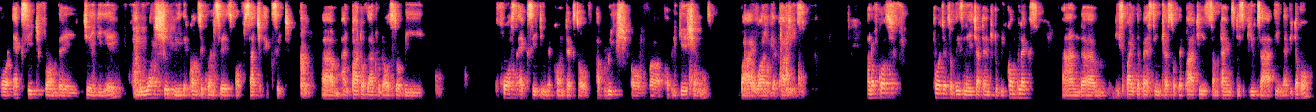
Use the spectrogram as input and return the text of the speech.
or exit from the JDA, and what should be the consequences of such exit? Um, and part of that would also be forced exit in the context of a breach of uh, obligations by one of the parties. And of course, projects of this nature tend to be complex. And um, despite the best interests of the parties, sometimes disputes are inevitable.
